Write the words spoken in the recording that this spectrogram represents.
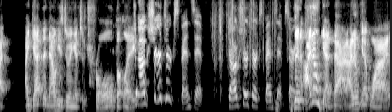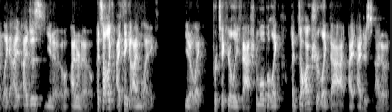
I I get that now he's doing it to troll, but like Dog shirts are expensive. Dog shirts are expensive. Sorry. then I don't get that. I don't get why. Like I, I just, you know, I don't know. It's not like I think I'm like, you know, like particularly fashionable, but like a dog shirt like that, I, I just I don't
